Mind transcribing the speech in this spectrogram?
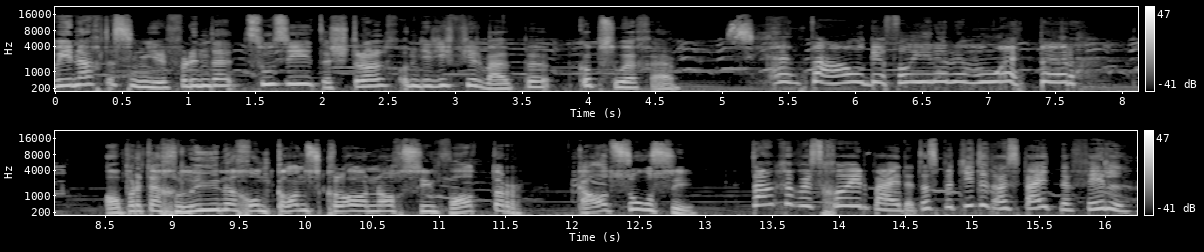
An Weihnachten sind ihre Freunde Susi, der Strolch und ihre vier Welpen besuchen. Sie haben die Augen von ihrer Mutter. Aber der Kleine kommt ganz klar nach seinem Vater. Gell, Susi? Danke fürs Kommen, ihr beiden. Das bedeutet uns beiden viel.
